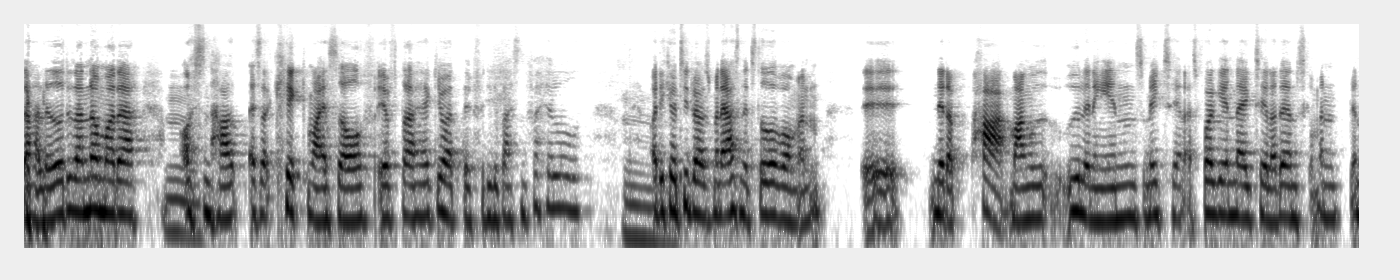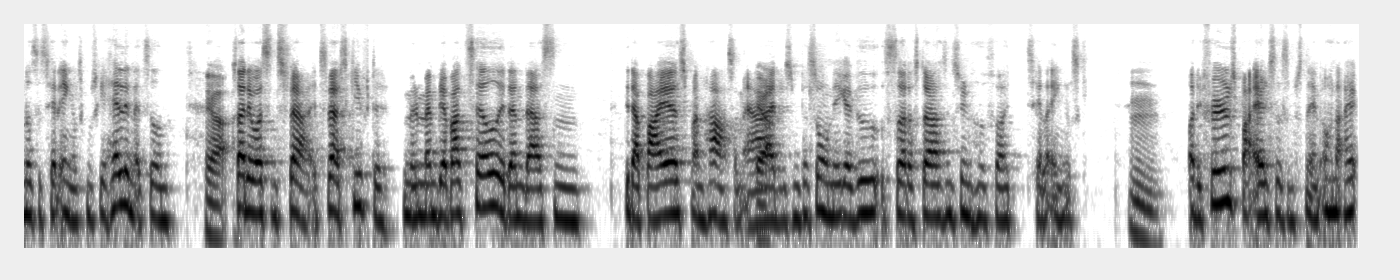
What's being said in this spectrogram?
der har lavet det der nummer der, mm. og sådan har altså kicked myself efter at have gjort det, fordi det er bare sådan for helvede. Mm. Og det kan jo tit være, hvis man er sådan et sted, hvor man øh, netop har mange udlændinge inden, som ikke taler, altså folk inden, der ikke taler dansk, og man bliver nødt til at tale engelsk måske halvdelen af tiden. Ja. Så er det jo også en svær, et svært skifte, men man bliver bare taget i den der sådan, det der bias, man har, som er, ja. at hvis en person ikke er hvid, så er der større sandsynlighed for, at de taler engelsk. Mm. Og det føles bare altid som sådan en, åh oh, nej,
